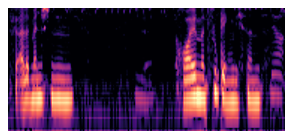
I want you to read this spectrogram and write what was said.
für alle Menschen Räume zugänglich sind. Ja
